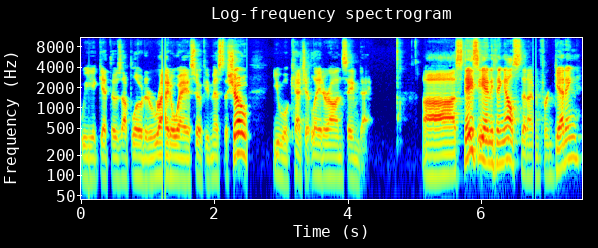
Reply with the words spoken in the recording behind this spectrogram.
We get those uploaded right away. So if you miss the show, you will catch it later on, same day. Uh, Stacy, anything else that I'm forgetting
